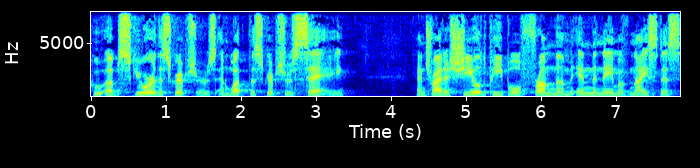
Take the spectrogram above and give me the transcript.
who obscure the Scriptures and what the Scriptures say and try to shield people from them in the name of niceness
